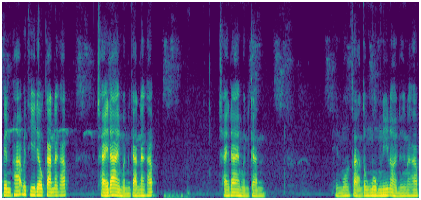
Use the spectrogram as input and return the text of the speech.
เป็นพระวิธีเดียวกันนะครับ ใช้ได้เหมือนกันนะครับ ใช้ได้เหมือนกัน เห็นมวลสารตรงมุมนี้หน่อยนึงนะครับ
